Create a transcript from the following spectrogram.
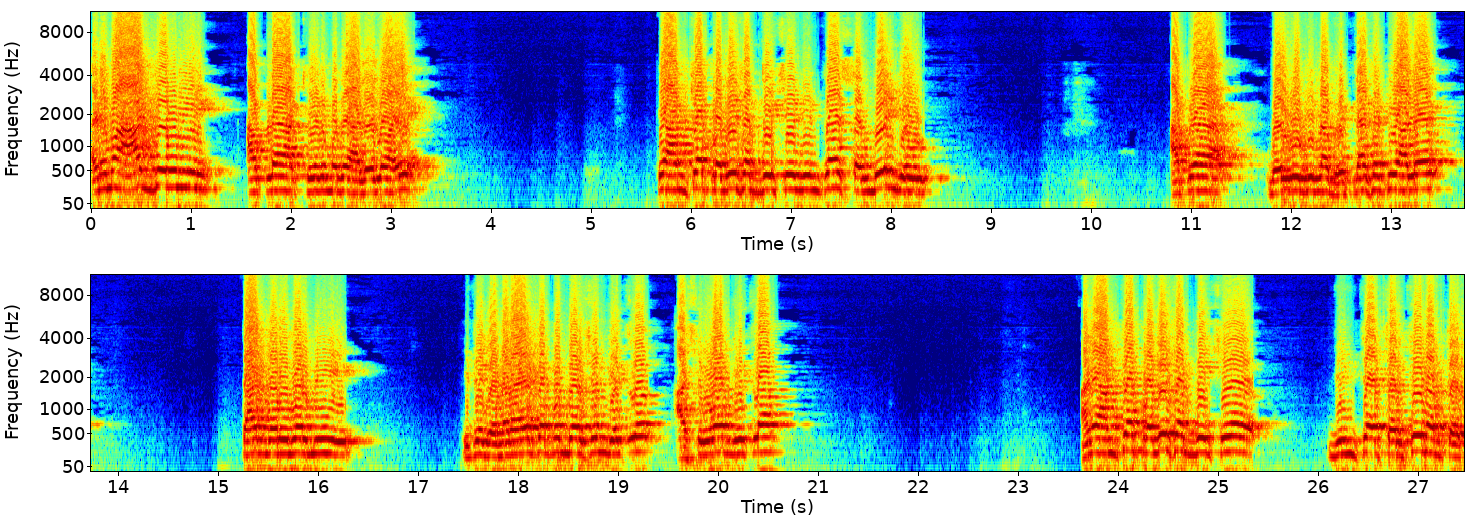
आणि मग आज जे मी आपल्या खेडमध्ये आलेलो आहे ते आमच्या प्रदेश अध्यक्षजींचा संदेश घेऊन आपल्या वैभवजींना भेटण्यासाठी आलोय. त्याचबरोबर मी इथे गणरायाचं पण दर्शन घेतलं आशीर्वाद घेतला. आणि आमच्या प्रदेश अध्यक्षजींच्या चर्चेनंतर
